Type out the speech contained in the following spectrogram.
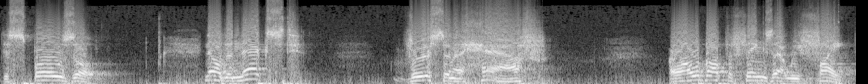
disposal. Now, the next verse and a half are all about the things that we fight.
